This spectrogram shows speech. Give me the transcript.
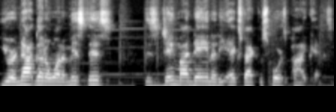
You are not going to want to miss this. This is Jay Mondane of the X Factor Sports Podcast.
